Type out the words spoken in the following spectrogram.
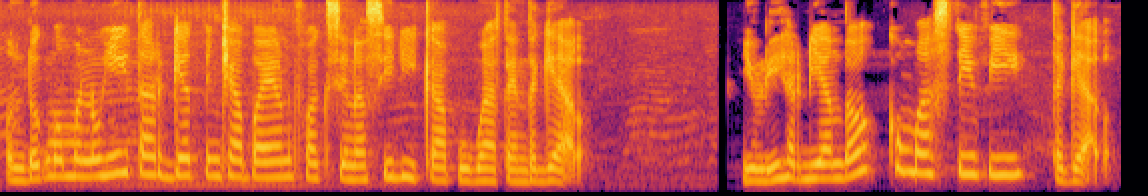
untuk memenuhi target pencapaian vaksinasi di Kabupaten Tegal. Yuli Herdianto, Kompas TV, Tegal.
